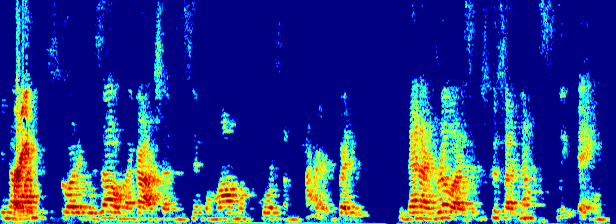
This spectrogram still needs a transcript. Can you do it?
You know, right. I just thought it was, oh my gosh, as a single mom, of course I'm tired. But then I realized it was because I'm not sleeping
